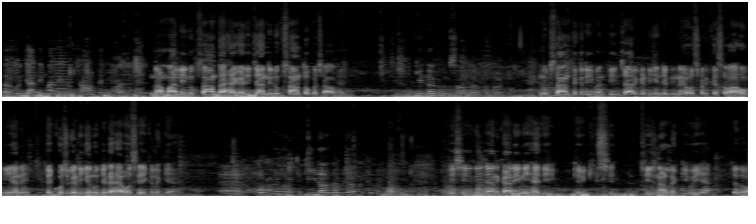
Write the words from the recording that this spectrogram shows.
ਸਰ ਕੋਈ ਜਾਨੀ ਮਾਲੀ ਨੁਕਸਾਨ ਤੇ ਨਹੀਂ ਹੋਇਆ ਨਾ ਮਾਲੀ ਨੁਕਸਾਨ ਤਾਂ ਹੈਗਾ ਜੀ ਜਾਨੀ ਨੁਕਸਾਨ ਤੋਂ ਬਚਾਅ ਹੈ। ਕਿੰਨਾ ਕੁ ਨੁਕਸਾਨ ਲੱਗਦਾ ਤੁਹਾਡਾ? ਨੁਕਸਾਨ ਤਕਰੀਬਨ 3-4 ਗੱਡੀਆਂ ਜਿਹੜੀਆਂ ਨੇ ਉਹ ਸੜ ਕੇ ਸਵਾਹ ਹੋ ਗਈਆਂ ਨੇ ਤੇ ਕੁਝ ਗੱਡੀਆਂ ਨੂੰ ਜਿਹੜਾ ਹੈ ਉਹ ਸੇਕ ਲੱਗਿਆ ਹੈ। ਮੁੱਢਲੇ ਤੌਰ ਤੇ ਕੀ ਲੱਗਦਾ ਵੀ ਅੱਗ ਕਿਵੇਂ ਇਸ ਚੀਜ਼ ਦੀ ਜਾਣਕਾਰੀ ਨਹੀਂ ਹੈ ਜੀ ਕਿ ਕਿਸ ਚੀਜ਼ ਨਾਲ ਲੱਗੀ ਹੋਈ ਹੈ। ਜਦੋਂ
